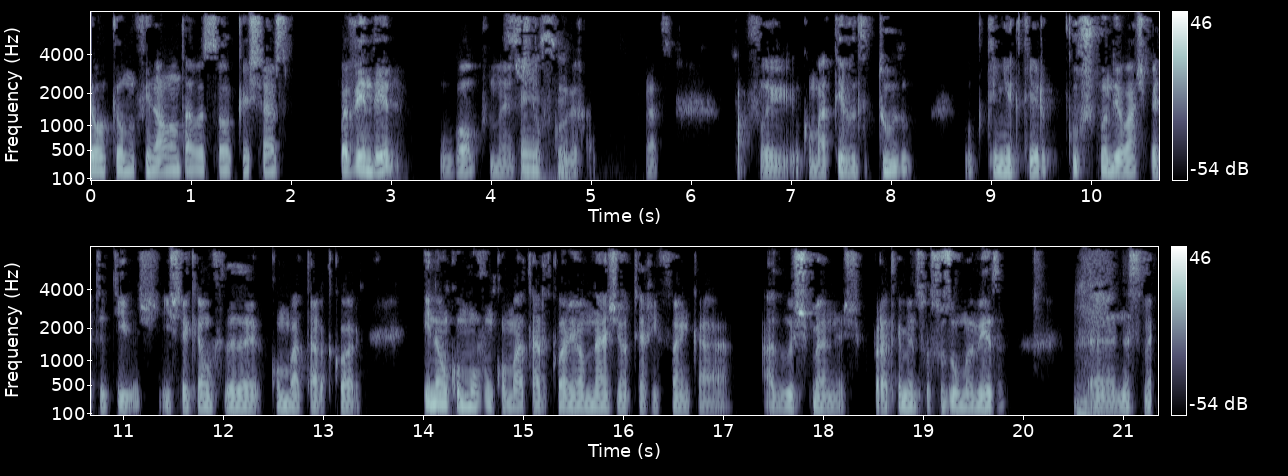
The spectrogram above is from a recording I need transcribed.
ele, que ele no final não estava só a queixar-se para vender o golpe, mas sim, ele ficou agarrado. Foi, o combate teve de tudo o que tinha que ter, correspondeu às expectativas. Isto é que é um verdadeiro combate hardcore. E não como houve um combate hardcore em homenagem ao Terry Funk há, há duas semanas, praticamente só se usou uma mesa uh, na semana.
